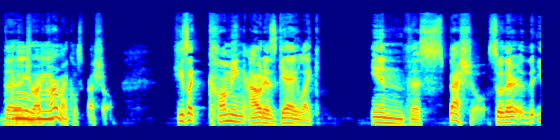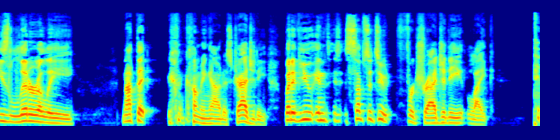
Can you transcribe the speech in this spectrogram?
the Jerrod Mhm. Carmichael special, he's like coming out as gay, like in the special. So there he's literally not that coming out is tragedy, but if you in, substitute for tragedy like P-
